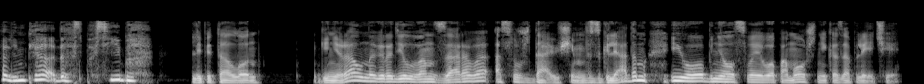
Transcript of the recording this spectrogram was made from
Олимпиада. Спасибо», — лепетал он. Генерал наградил Ванзарова осуждающим взглядом и обнял своего помощника за плечи.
